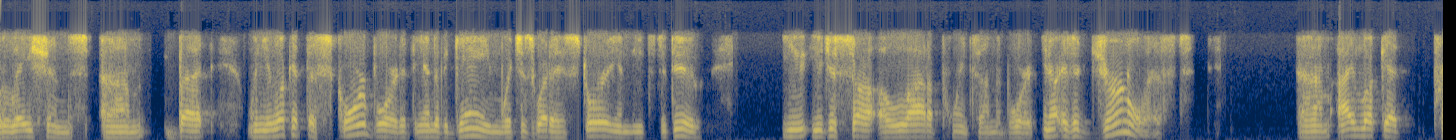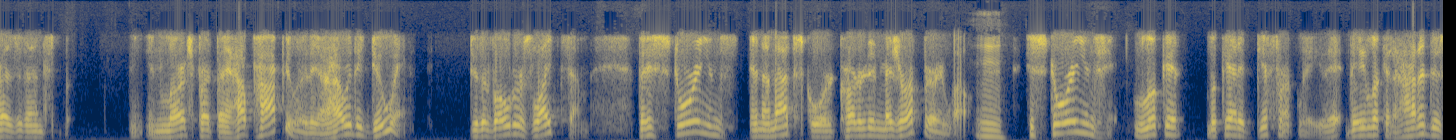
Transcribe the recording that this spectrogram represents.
relations. Um, but when you look at the scoreboard at the end of the game, which is what a historian needs to do, you you just saw a lot of points on the board. You know, as a journalist, um, I look at presidents in large part by how popular they are. How are they doing? Do the voters like them? But historians, and on that score, Carter didn't measure up very well. Historians look at look at it differently. They, they look at how did this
